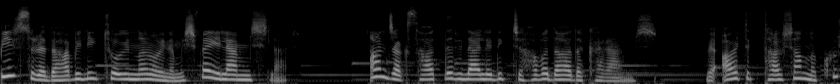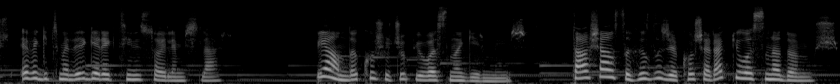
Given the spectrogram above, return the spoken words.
Bir süre daha birlikte oyunlar oynamış ve eğlenmişler. Ancak saatler ilerledikçe hava daha da kararmış ve artık tavşanla kuş eve gitmeleri gerektiğini söylemişler. Bir anda kuş uçup yuvasına girmiş. Tavşansı hızlıca koşarak yuvasına dönmüş.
